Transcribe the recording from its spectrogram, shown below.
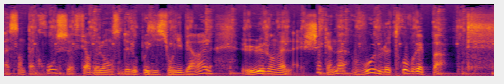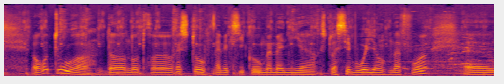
à Santa Cruz, fer de lance de l'opposition libérale, le journal Chacana, vous ne le trouverez pas. Retour dans notre resto avec Siko Mamani, un resto assez bruyant ma foi, euh,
